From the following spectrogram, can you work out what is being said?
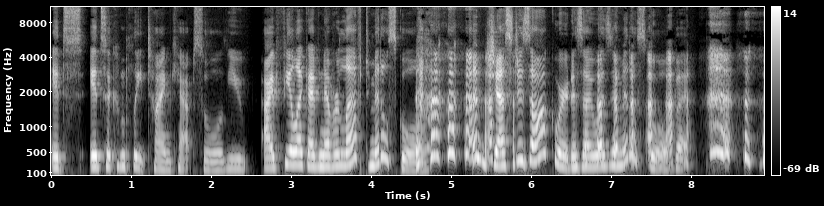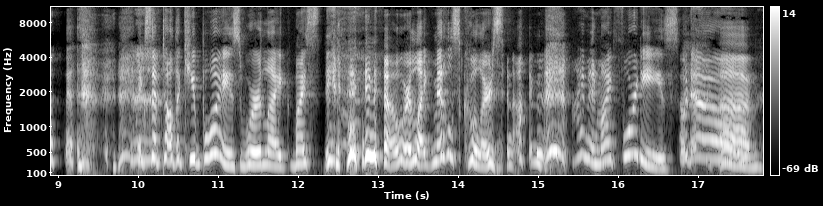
it's it's a complete time capsule. You i feel like i've never left middle school i'm just as awkward as i was in middle school but except all the cute boys were like my you know were like middle schoolers and i'm i'm in my 40s oh no. Um,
